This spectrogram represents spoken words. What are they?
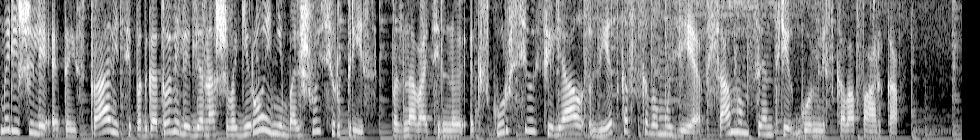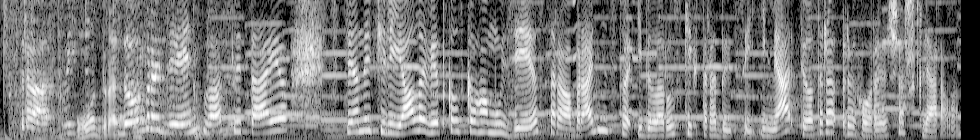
Мы решили это исправить и подготовили для нашего героя небольшой сюрприз – познавательную экскурсию в филиал Ветковского музея в самом центре Гомельского парка. Здравствуйте. О, здравствуйте. Добрый день. Вас вітаю. Сцены філіяла Веткаўскага музея стараабрадніцтва і беларускіх традыцый. Імя Пётра Рыгоровича Шклярова.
